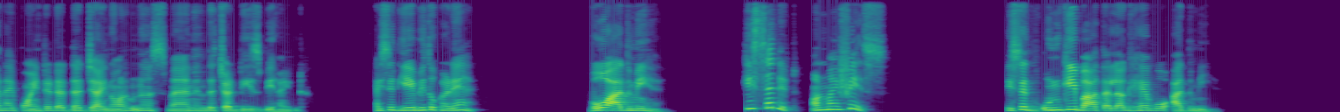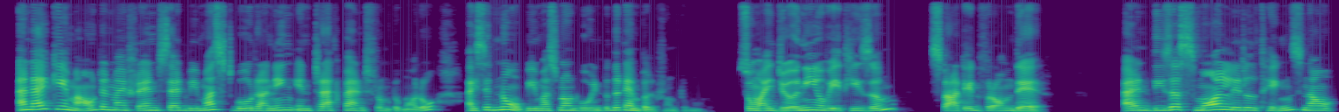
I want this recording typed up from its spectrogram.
and I pointed at the ginormous man in the chaddis behind I said ये भी तो खड़े हैं वो आदमी है ही said it on my face इसे उनकी बात अलग है वो आदमी है And I came out, and my friend said, We must go running in track pants from tomorrow. I said, No, we must not go into the temple from tomorrow. So my journey of atheism started from there. And these are small little things. Now,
